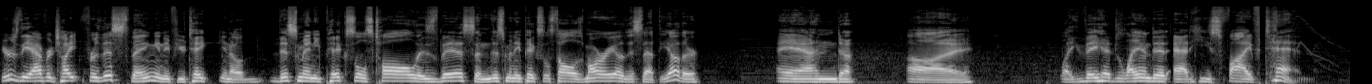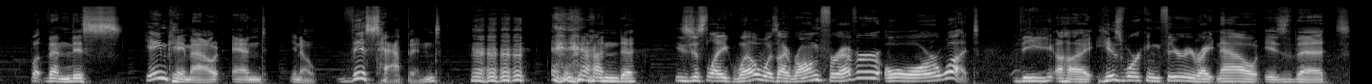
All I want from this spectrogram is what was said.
here's the average height for this thing, and if you take you know this many pixels tall is this, and this many pixels tall is Mario, this that the other, and uh like they had landed at he's 5'10 but then this game came out and you know this happened. And he's just like well was i wrong forever or what the uh his working theory right now is that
